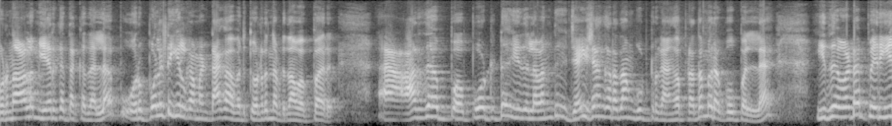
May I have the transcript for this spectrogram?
ஒரு நாளும் ஏற்கத்தக்கதல்ல. ஒரு பொலிட்டிக்கல் கமெண்ட்டாக அவர் தொடர்ந்து அப்படி தான் வைப்பார் அதை போட்டுட்டு இதில் வந்து ஜெய்சங்கரை தான் கூப்பிட்ருக்காங்க பிரதமரை கூப்பிடல. இதை விட பெரிய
